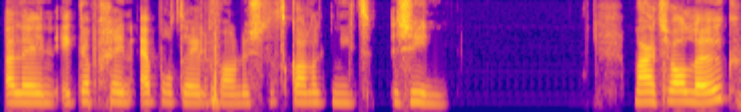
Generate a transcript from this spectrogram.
Alleen ik heb geen Apple telefoon, dus dat kan ik niet zien. Maar het is wel leuk.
